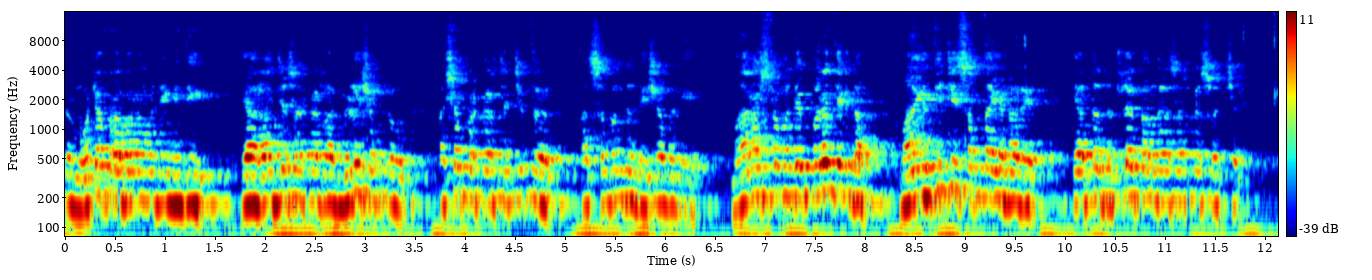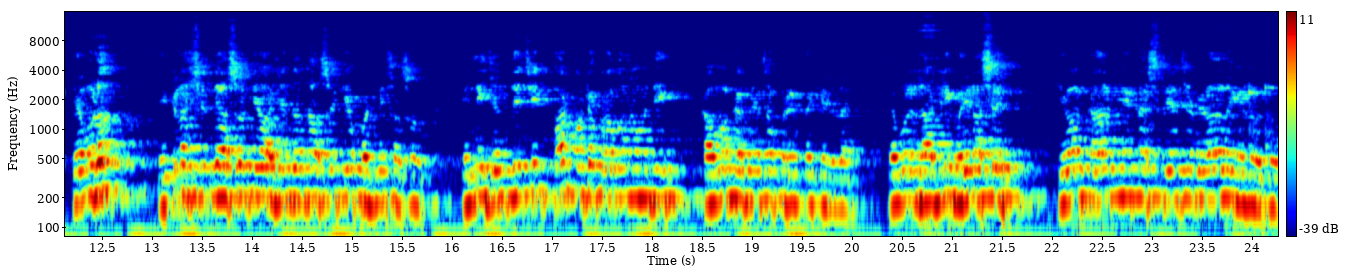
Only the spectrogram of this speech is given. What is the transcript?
तर मोठ्या प्रमाणामध्ये निधी या राज्य सरकारला मिळू शकतो अशा प्रकारचं चित्र आज संबंध देशामध्ये आहे महाराष्ट्रामध्ये परत एकदा महायुतीची सत्ता येणार आहे हे आता धुतल्या तांदळासारखं स्वच्छ आहे. त्यामुळं एकनाथ शिंदे असो किंवा अजितदादा असो किंवा फडणवीस असो यांनी जनतेची फार मोठ्या प्रमाणामध्ये कामं करण्याचा प्रयत्न केलेला आहे. त्यामुळे लाडली बहीण असेल किंवा काल मी एका स्त्रियाच्या वेळाला गेलो होतो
